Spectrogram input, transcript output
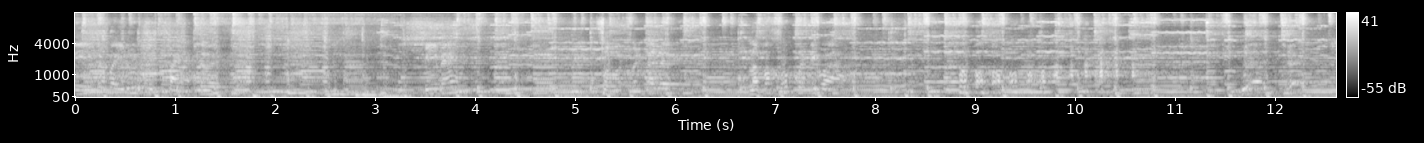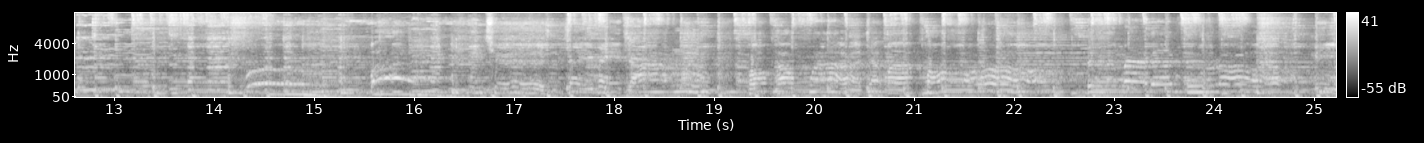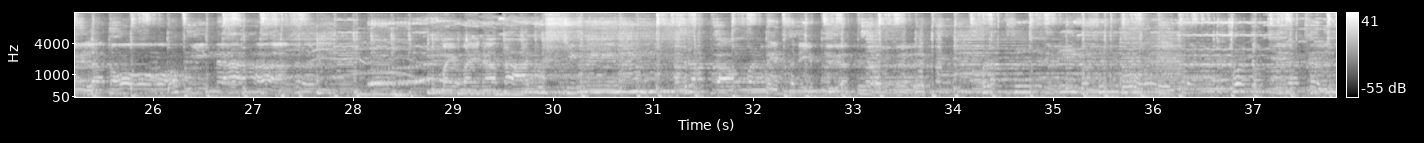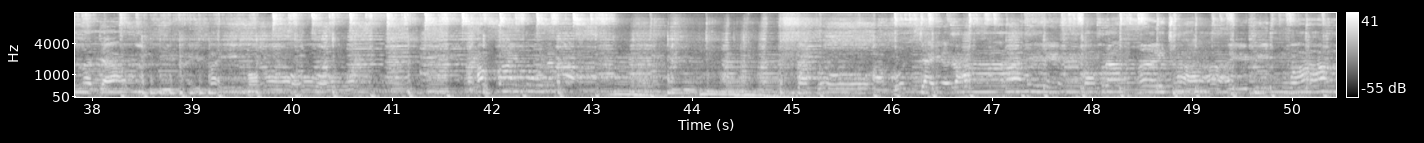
น่ห์เหมือนวัยรุ่นสิบแปดเลย มีไหมโสดเหมือนกันเลย เรามาคบกันดีกว่า เชิดใจไม่จำพอเขาว่าจะมาขอ ตาทุกชิ้นรักเก่ามันเป็นสนิมเหลือเกินรักซื้อเดี๋ยวนี้ก็ซื้อด้วยเงินโทษจนเหลือเกินละเจ้าเงินที่ไหนไปขอเอาไฟมูนะครับถ้าโทรอาคนใจร้ายบอกรักให้ชายผิดหวัง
